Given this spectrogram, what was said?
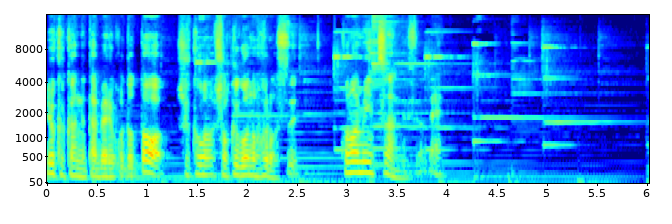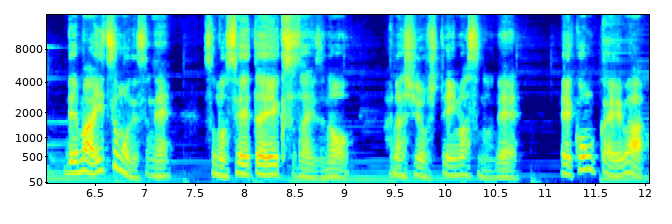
よく噛んで食べることと食後食後のフロス、この3つなんですよね。で、まあいつもですね、その生体エクササイズの話をしていますので、えー今回は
